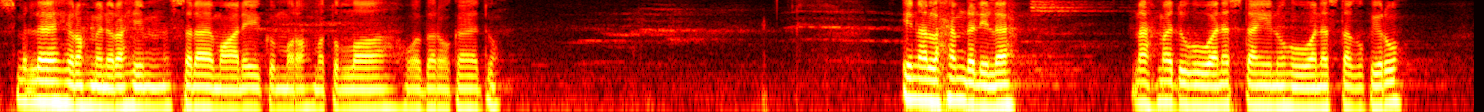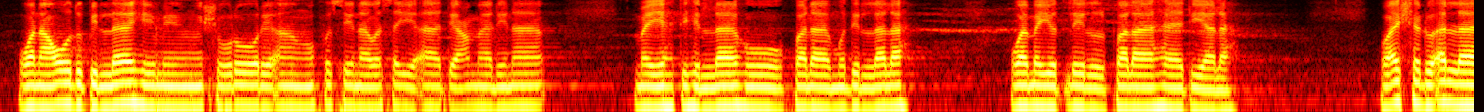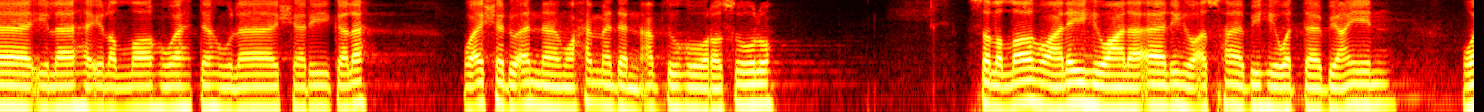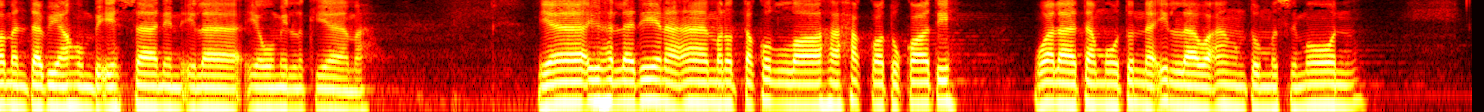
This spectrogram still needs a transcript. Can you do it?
Bismillahirrahmanirrahim. Assalamualaikum warahmatullahi wabarakatuh. Innalhamdalillah Nahmaduhu wa nasta'inuhu wa nasta'gfiruh Wa na'udhu billahi min syururi anfusina wa sayyati amalina. Man yahdihillahu falamudillalah Wa man yudlil falahadiyalah وأشهد أن لا إله إلا الله وحده لا شريك له وأشهد أن محمدا عبده ورسوله صلى الله عليه وعلى آله وأصحابه والتابعين ومن تبعهم بإحسان إلى يوم القيامة. يا أيها الذين آمنوا اتقوا الله حق تقاته ولا تموتن إلا وأنتم مسلمون.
